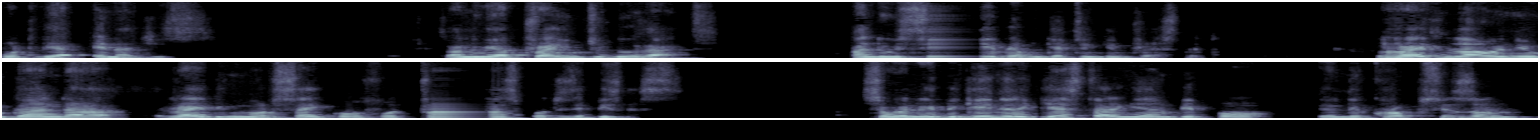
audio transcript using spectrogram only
put their energies. And we are trying to do that. And we see them getting interested. Right now in Uganda, riding motorcycle for transport is a business. So when we begin registering young people in the crop season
